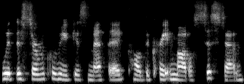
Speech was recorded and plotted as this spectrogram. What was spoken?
with the cervical mucus method called the Creighton Model System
